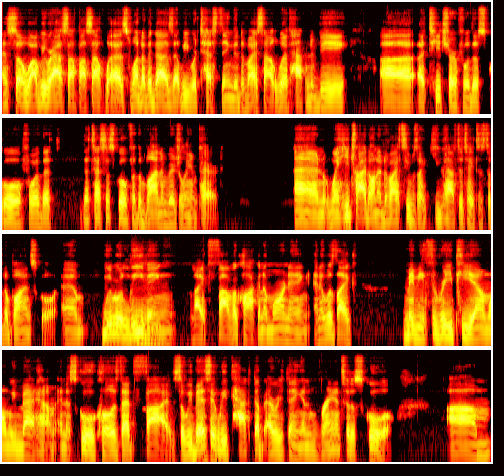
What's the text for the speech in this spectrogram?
and so while we were at South by Southwest, one of the guys that we were testing the device out with happened to be uh, a teacher for the school for the the Texas School for the Blind and Visually Impaired. And when he tried on the device, he was like, "You have to take this to the blind school." And we were leaving like five o'clock in the morning, and it was like maybe 3 p.m. when we met him, and the school closed at five. So we basically packed up everything and ran to the school. Um,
